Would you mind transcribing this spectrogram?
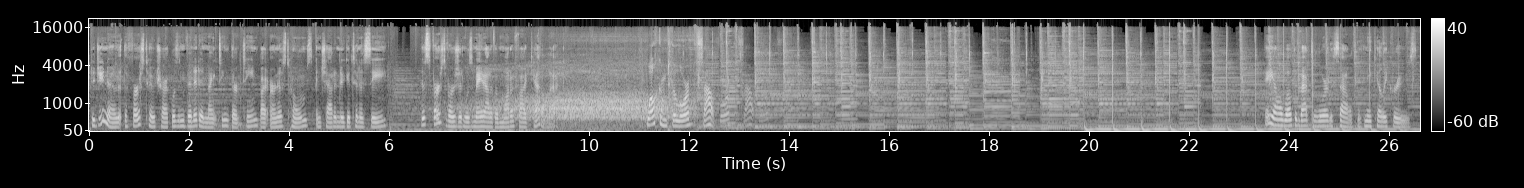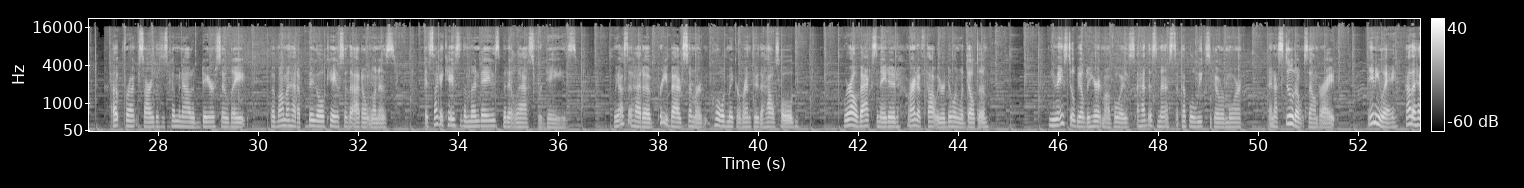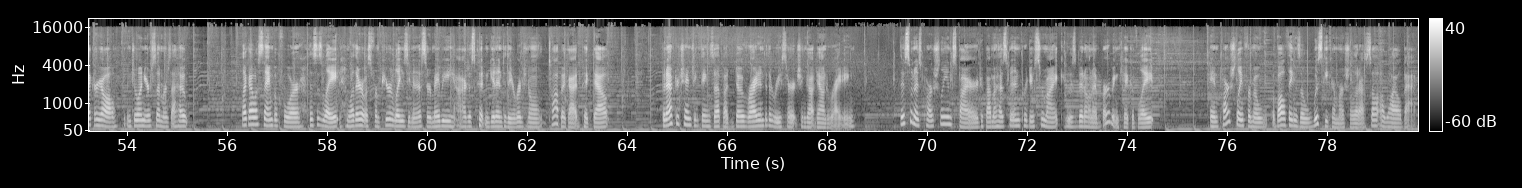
Did you know that the first tow truck was invented in 1913 by Ernest Holmes in Chattanooga, Tennessee? His first version was made out of a modified Cadillac. Welcome to the Lore of the South. Lore of the South. Hey y'all, welcome back to Lore of the South with me, Kelly Cruz. Up front, sorry this is coming out a day or so late, but Mama had a big old case of the I don't want us. It's like a case of the Mondays, but it lasts for days. We also had a pretty bad summer cold make a run through the household. We're all vaccinated, or I'd have thought we were dealing with Delta. You may still be able to hear it in my voice. I had this mess a couple of weeks ago or more, and I still don't sound right. Anyway, how the heck are y'all? Enjoying your summers, I hope. Like I was saying before, this is late, whether it was from pure laziness or maybe I just couldn't get into the original topic I had picked out. But after changing things up, I dove right into the research and got down to writing. This one is partially inspired by my husband, producer Mike, who has been on a bourbon kick of late, and partially from, a, of all things, a whiskey commercial that I saw a while back.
